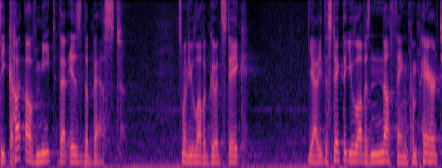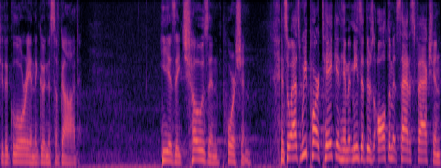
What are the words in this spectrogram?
the cut of meat that is the best. Some of you love a good steak. Yeah, the steak that you love is nothing compared to the glory and the goodness of God. He is a chosen portion. And so, as we partake in Him, it means that there's ultimate satisfaction,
